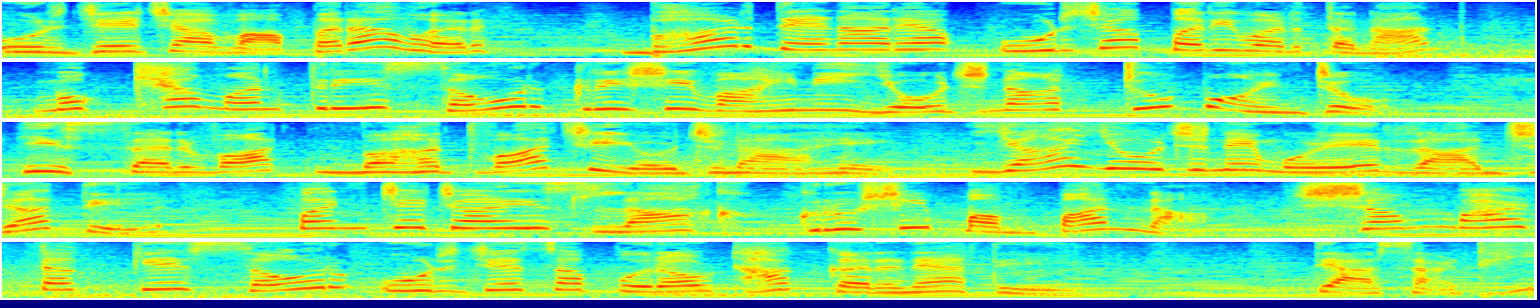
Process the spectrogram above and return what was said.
ऊर्जेच्या वापरावर भर देणाऱ्या ऊर्जा परिवर्तनात मुख्यमंत्री सौर कृषी वाहिनी योजना टू पॉइंट ही सर्वात महत्वाची योजना आहे. या योजनेमुळे राज्यातील पंचेचाळीस लाख कृषी पंपांना शंभर टक्के सौर ऊर्जेचा पुरवठा करण्यात येईल. त्यासाठी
